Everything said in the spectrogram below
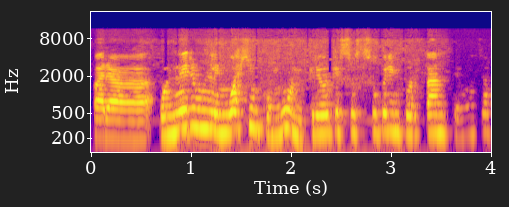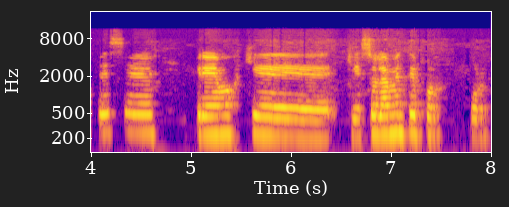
para poner un lenguaje en común. Creo que eso es súper importante. Muchas veces creemos que, que solamente por, por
